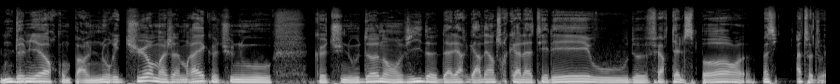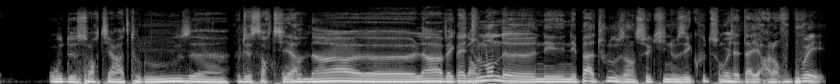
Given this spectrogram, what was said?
une demi-heure qu'on parle nourriture. Moi, j'aimerais que tu nous que tu nous donnes envie d'aller regarder un truc à la télé ou de faire tel sport. Vas-y, à toi de jouer. Ou de sortir à Toulouse. euh, Ou de sortir. on a euh, là avec Mais tout le monde euh, n'est n'est pas à Toulouse. hein. Ceux qui nous écoutent sont Oui. peut-être ailleurs. Alors vous pouvez.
